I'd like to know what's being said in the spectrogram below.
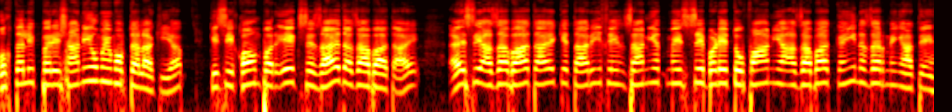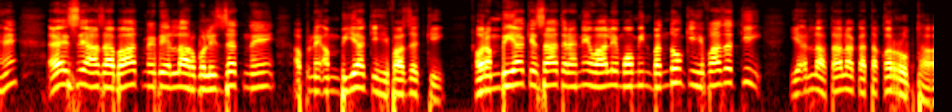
मुख्तलिफ़ परेशानियों में मुबतला किया, किसी कौम पर एक से जायद अजाबात आए, ऐसे अजाबात आए कि तारीख़ इंसानियत में इससे बड़े तूफ़ान या अजाबात कहीं नज़र नहीं आते हैं, ऐसे अजाबात में भी अल्लाह रबुल्ज़त ने अपने अम्बिया की हिफाजत की। और अम्बिया के साथ रहने वाले मोमिन बंदों की हिफाजत की। ये अल्लाह ताला का तकर्रब था।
